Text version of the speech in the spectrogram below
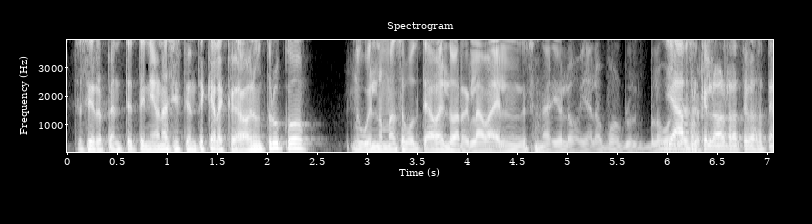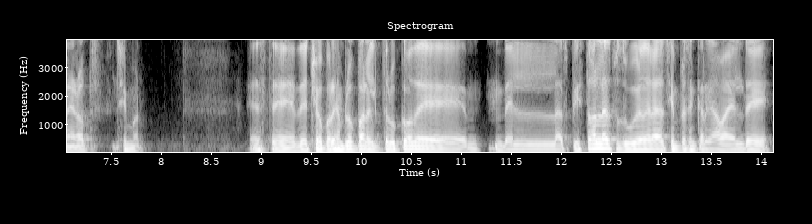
Entonces, si de repente tenía un asistente que le cagaba en un truco, Will nomás se volteaba y lo arreglaba él en el escenario y luego ya lo, lo Ya, porque luego al rato ibas a tener otro. Simón. Este, de hecho, por ejemplo, para el truco de, de las pistolas, pues Will era- siempre se encargaba él de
